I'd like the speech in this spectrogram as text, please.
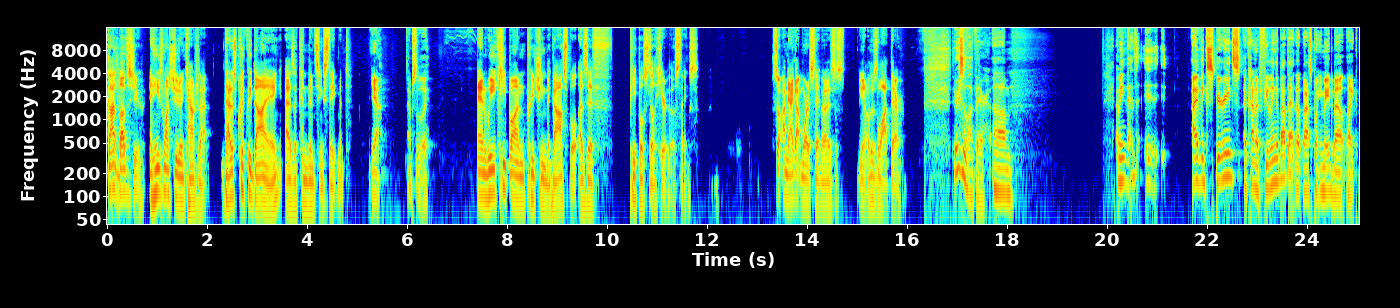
God loves you and he wants you to encounter that. That is quickly dying as a convincing statement. Yeah, absolutely. And we keep on preaching the gospel as if people still hear those things. So, I mean, I got more to say, but I was just, you know, there's a lot there. There is a lot there. Um, I mean, that's. It, I've experienced a kind of feeling about that. That last point you made about like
